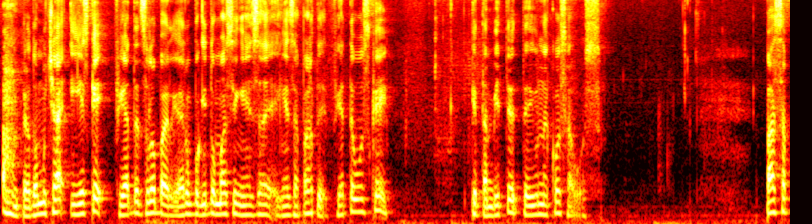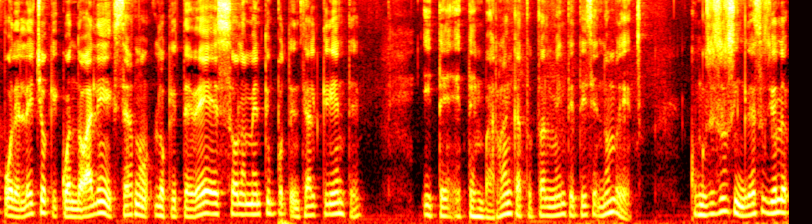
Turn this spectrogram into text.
perdón mucha, y es que, fíjate, solo para agregar un poquito más en esa, en esa parte, fíjate vos que, que también te, te digo una cosa vos. Pasa por el hecho que cuando alguien externo lo que te ve es solamente un potencial cliente y te, te embarranca totalmente, te dice, no hombre, con esos ingresos yo le...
